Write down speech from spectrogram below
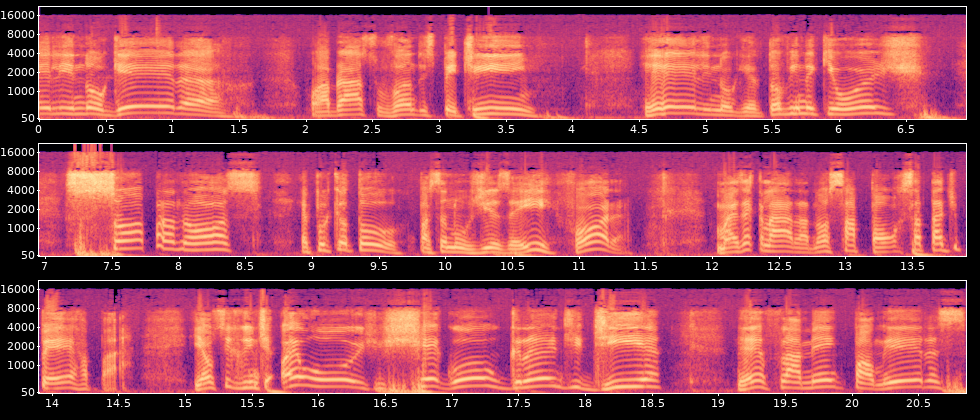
Eli Nogueira. Um abraço, Vando Espetim. Ele Nogueira, tô vindo aqui hoje só pra nós. É porque eu tô passando uns dias aí fora. Mas é claro, a nossa aposta tá de pé, rapaz. E é o seguinte, é hoje, chegou o grande dia, né? Flamengo, Palmeiras,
